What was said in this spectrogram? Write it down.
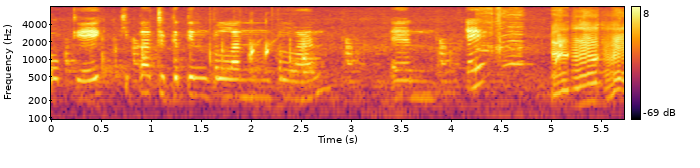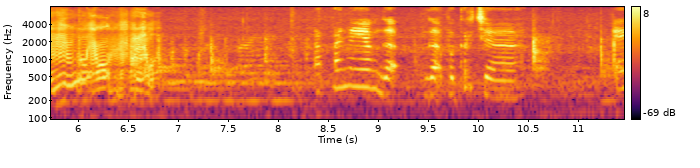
oke kita deketin pelan-pelan. And eh? Apanya yang nggak nggak bekerja. Eh?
